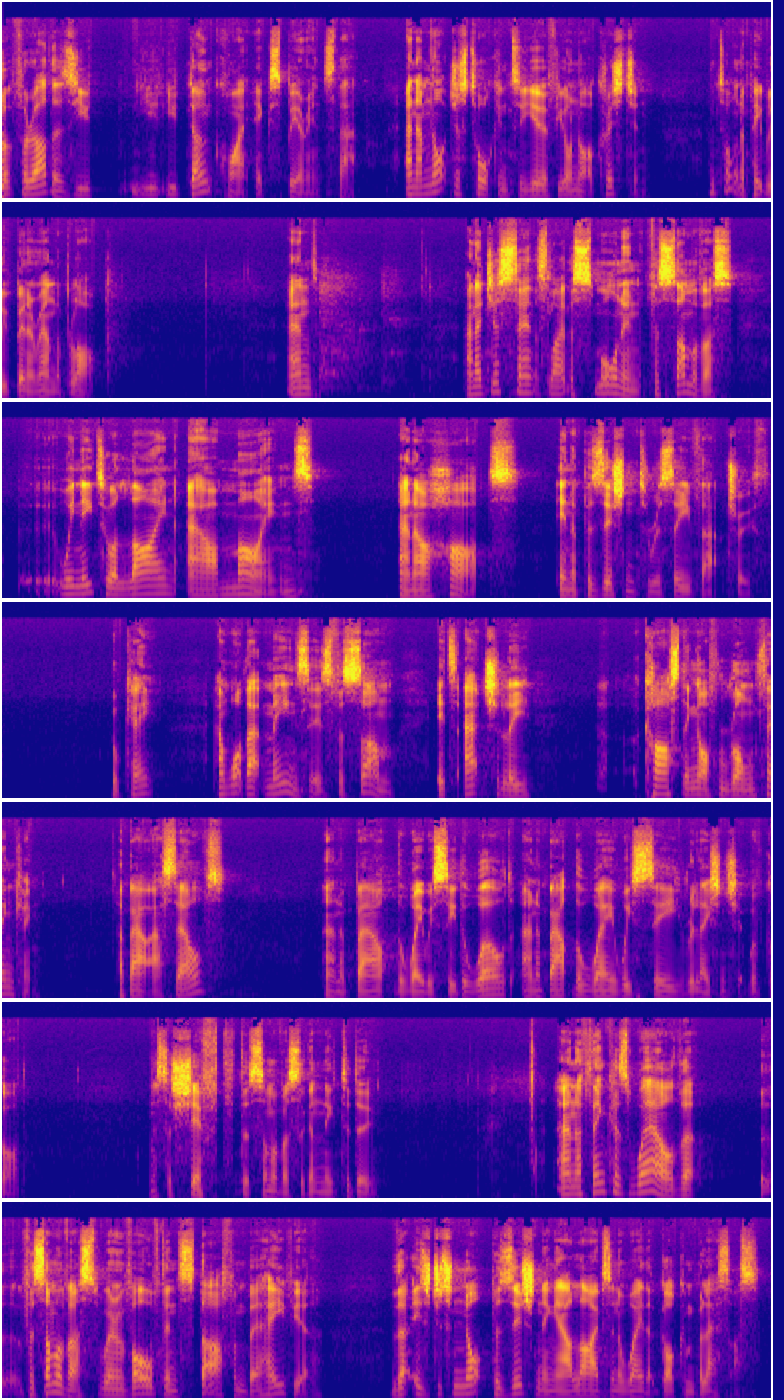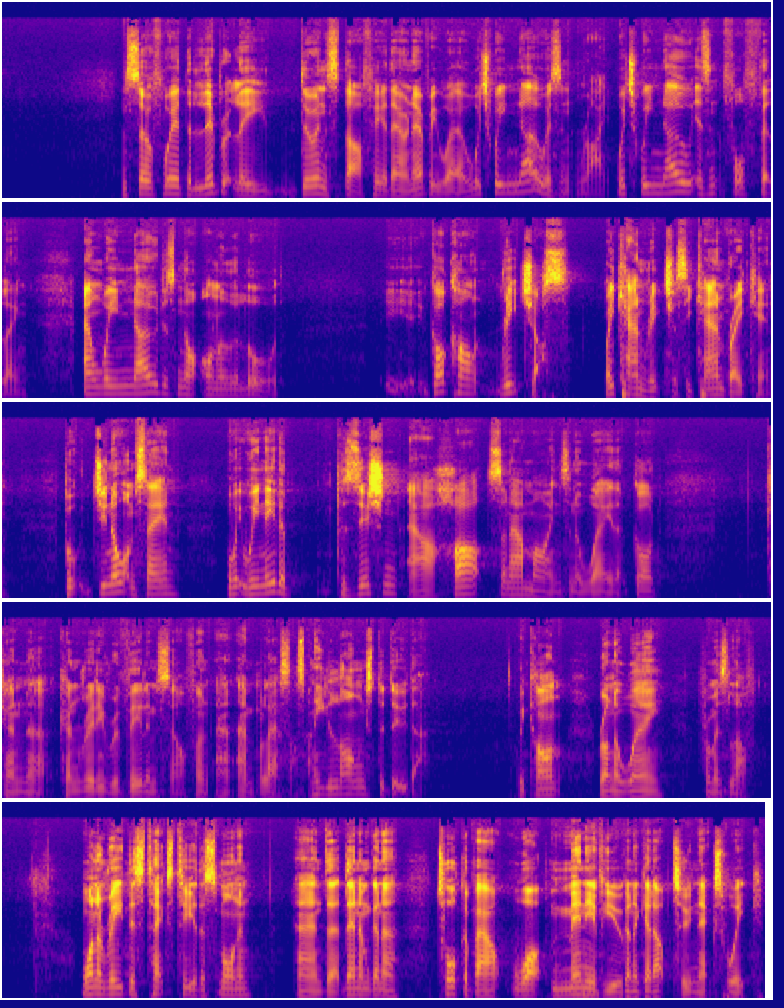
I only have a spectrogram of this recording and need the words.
But for others, you, you, you don't quite experience that. And I'm not just talking to you if you're not a Christian, I'm talking to people who've been around the block. And, and I just sense like this morning, for some of us, we need to align our minds and our hearts in a position to receive that truth. Okay? And what that means is, for some, it's actually casting off wrong thinking about ourselves and about the way we see the world and about the way we see relationship with God. And it's a shift that some of us are going to need to do. And I think as well that uh, for some of us, we're involved in stuff and behavior that is just not positioning our lives in a way that God can bless us. And so, if we're deliberately doing stuff here, there, and everywhere, which we know isn't right, which we know isn't fulfilling, and we know does not honor the Lord, God can't reach us. He can reach us, He can break in. But do you know what I'm saying? We, we need to position our hearts and our minds in a way that God can, uh, can really reveal Himself and, and bless us. And He longs to do that. We can't run away from His love. Want to read this text to you this morning, and uh, then I'm going to talk about what many of you are going to get up to next week.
